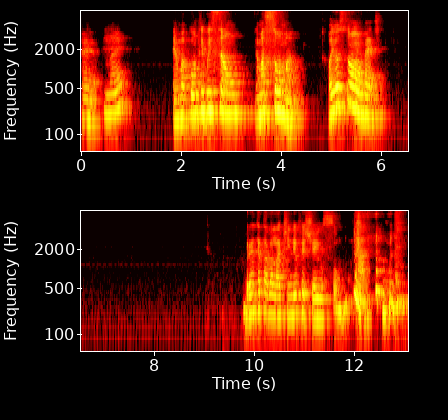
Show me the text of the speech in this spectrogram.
É. Não é? É uma contribuição, é uma soma. Olha o som, Beth. Branca estava latindo e eu fechei o som. Ah.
